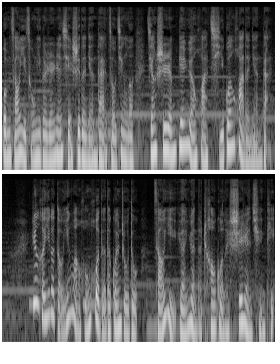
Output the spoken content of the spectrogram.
我们早已从一个人人写诗的年代，走进了将诗人边缘化、奇观化的年代。任何一个抖音网红获得的关注度，早已远远的超过了诗人群体。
